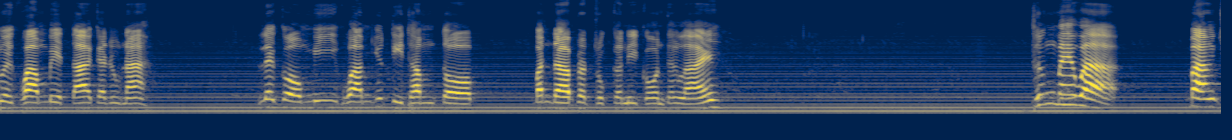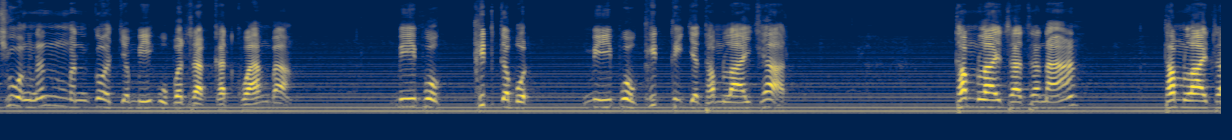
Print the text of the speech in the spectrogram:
ด้วยความเมตตากรุณา และก็มีความยุติธรรมต่อบรรดาประสบกนิกรทั้งหลาย ถึงแม้ว่าบางช่วงนั้นมันก็จะมีอุปสรรคขัดขวางบ้าง มีพวกคิดกบฏ มีพวกคิดที่จะทำลายชาติทำลายศาสนาทำลายส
